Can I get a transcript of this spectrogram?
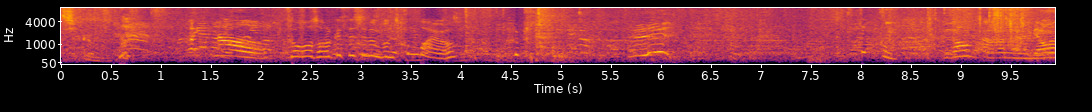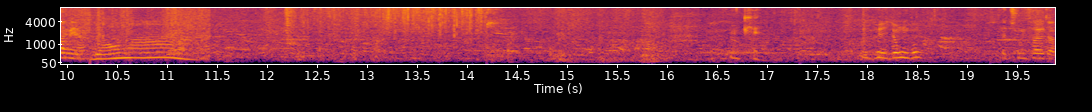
지금. 저거 저렇게 쓰시는 분 처음 봐요. 이거? 그러면 명함이야. 영아. 이렇게. 이 정도? 대충 살자.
